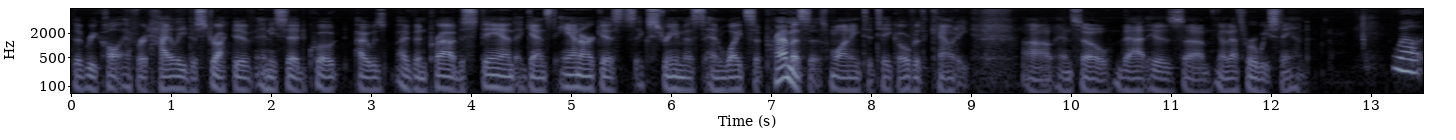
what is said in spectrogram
the, recall effort highly destructive, and he said, quote, I was, I've been proud to stand against anarchists, extremists, and white supremacists wanting to take over the county. Uh, and so that is, uh, you know, that's where we stand. Well,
